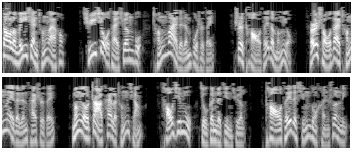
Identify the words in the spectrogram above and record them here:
到了潍县城外后，瞿秀才宣布，城外的人不是贼，是讨贼的盟友，而守在城内的人才是贼。盟友炸开了城墙，曹新木就跟着进去了。讨贼的行动很顺利，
